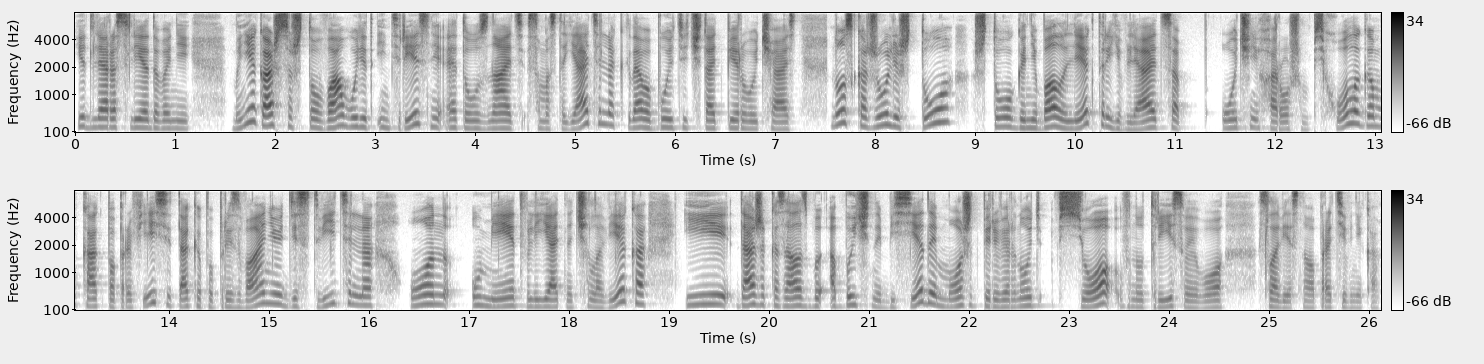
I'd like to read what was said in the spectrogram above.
и для расследований. Мне кажется, что вам будет интереснее это узнать самостоятельно, когда вы будете читать первую часть. Но скажу лишь то, что Ганнибал Лектор является очень хорошим психологом, как по профессии, так и по призванию. Действительно, он умеет влиять на человека, и даже, казалось бы, обычной беседой может перевернуть все внутри своего словесного противника.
